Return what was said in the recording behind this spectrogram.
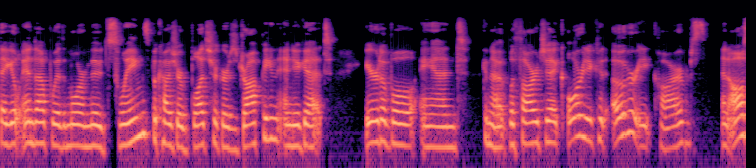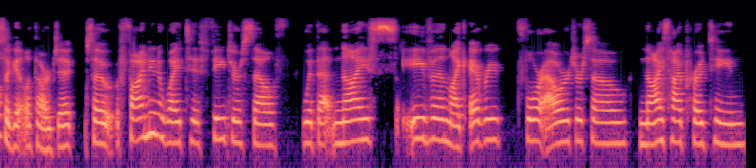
that you'll end up with more mood swings because your blood sugar is dropping and you get irritable and you know lethargic or you could overeat carbs and also get lethargic. So finding a way to feed yourself with that nice even like every 4 hours or so nice high protein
